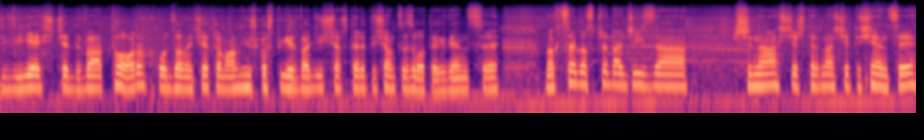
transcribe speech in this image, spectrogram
202 Tor chłodzony cieczą, on już kosztuje 24 tysiące złotych, więc y, no chcę go sprzedać gdzieś za 13-14 tysięcy.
